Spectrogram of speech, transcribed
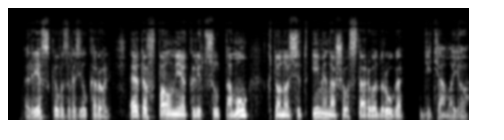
— резко возразил король. Это вполне к лицу тому, кто носит имя нашего старого друга, дитя мое.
